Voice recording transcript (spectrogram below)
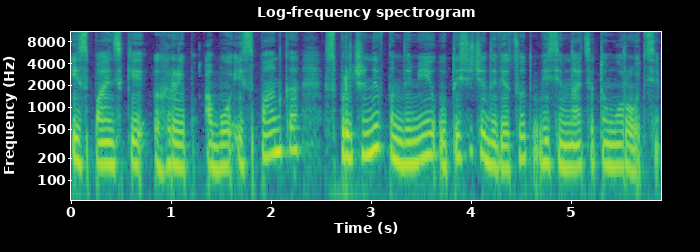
Іспанський грип або іспанка спричинив пандемію у 1918 році.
